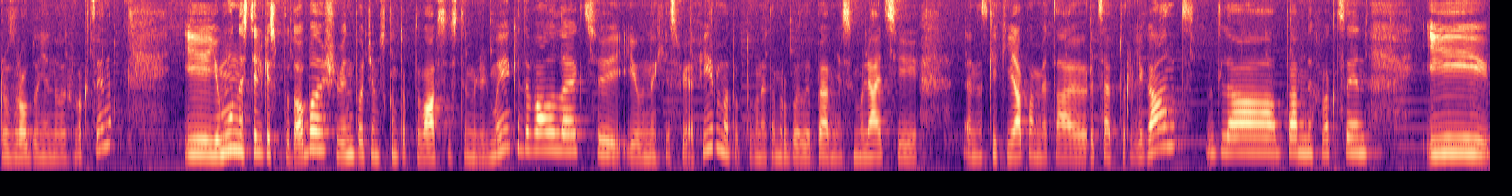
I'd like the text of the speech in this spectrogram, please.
розробленні нових вакцин. І йому настільки сподобалося, що він потім сконтактувався з тими людьми, які давали лекцію, і у них є своя фірма, тобто вони там робили певні симуляції, е, наскільки я пам'ятаю, рецептор лігант для певних вакцин. І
